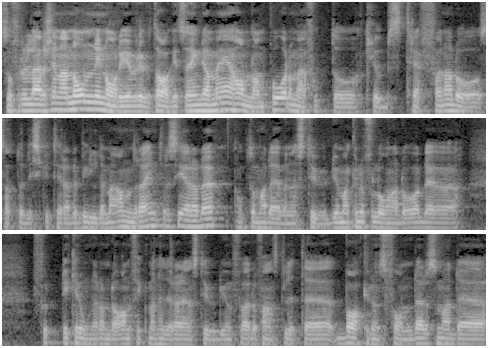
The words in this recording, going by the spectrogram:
så för att lära känna någon i Norge överhuvudtaget så hängde jag med honom på de här fotoklubbsträffarna då och satt och diskuterade bilder med andra intresserade. Och de hade även en studio man kunde få låna då. Det 40 kronor om dagen fick man hyra den studion för. Då fanns det lite bakgrundsfonder som hade,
